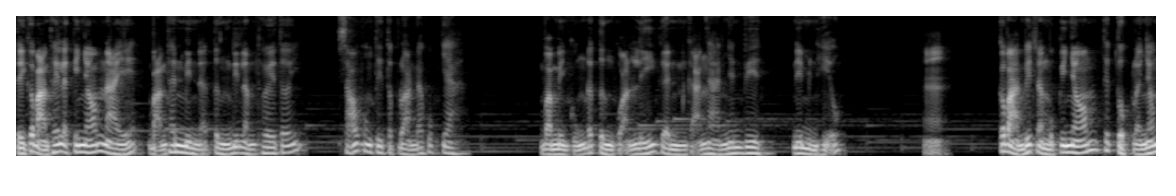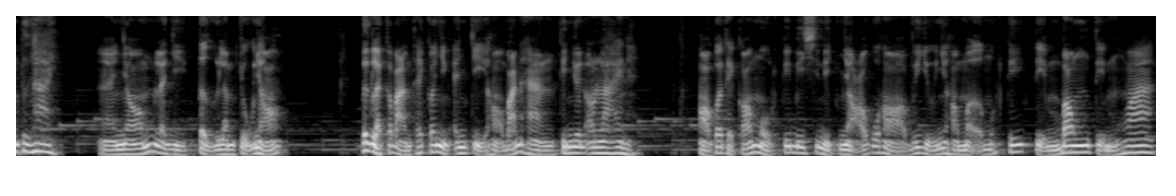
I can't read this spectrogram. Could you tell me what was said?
Thì các bạn thấy là cái nhóm này ấy, bản thân mình đã từng đi làm thuê tới 6 công ty tập đoàn đa quốc gia và mình cũng đã từng quản lý gần cả ngàn nhân viên nên mình hiểu. À, các bạn biết là một cái nhóm tiếp tục là nhóm thứ hai. À, nhóm là gì? Tự làm chủ nhỏ. Tức là các bạn thấy có những anh chị họ bán hàng kinh doanh online này. Họ có thể có một cái business nhỏ của họ ví dụ như họ mở một cái tiệm bông tiệm hoa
